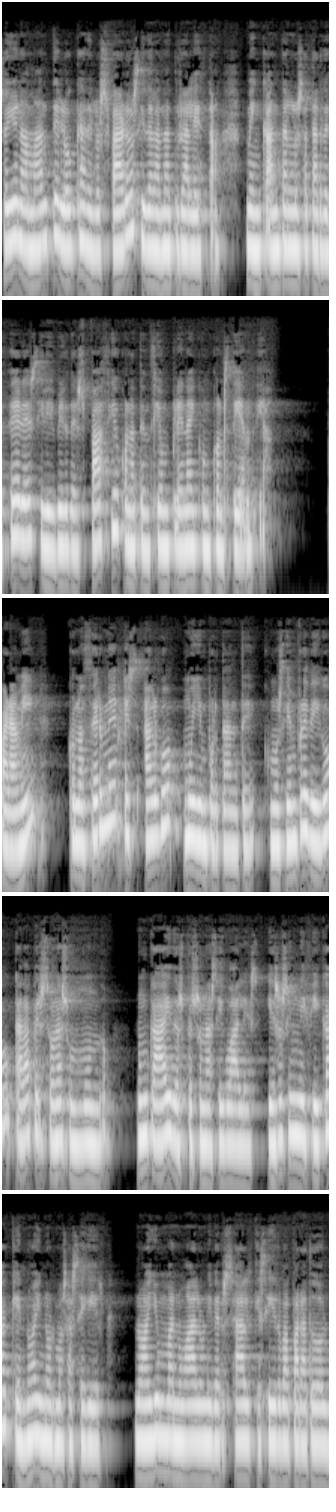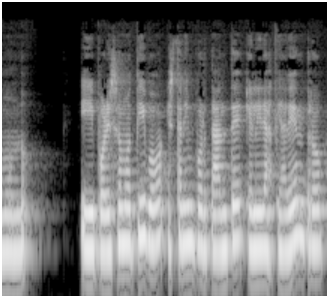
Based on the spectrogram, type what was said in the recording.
soy una amante loca de los faros y de la naturaleza. Me encantan los atardeceres y vivir despacio con atención plena y con conciencia. Para mí, conocerme es algo muy importante. Como siempre digo, cada persona es un mundo. Nunca hay dos personas iguales y eso significa que no hay normas a seguir. No hay un manual universal que sirva para todo el mundo. Y por ese motivo es tan importante el ir hacia adentro,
